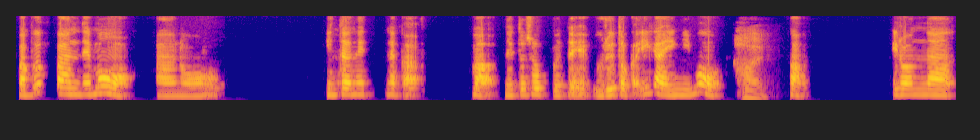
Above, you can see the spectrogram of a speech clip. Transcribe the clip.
まあ物販でも、あの、インターネット、なんか、まあネットショップで売るとか以外にも、はい。いろんな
